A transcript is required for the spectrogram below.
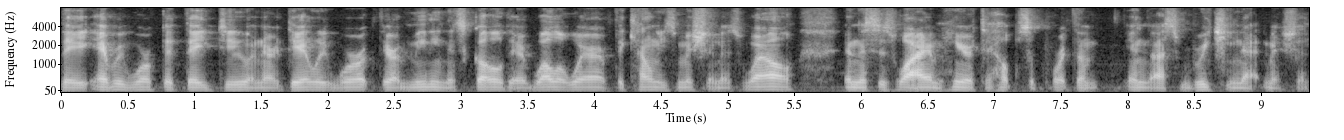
They, every work that they do in their daily work, they're meeting this goal. They're well aware of the county's mission as well. And this is why I'm here to help support them in us reaching that mission.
